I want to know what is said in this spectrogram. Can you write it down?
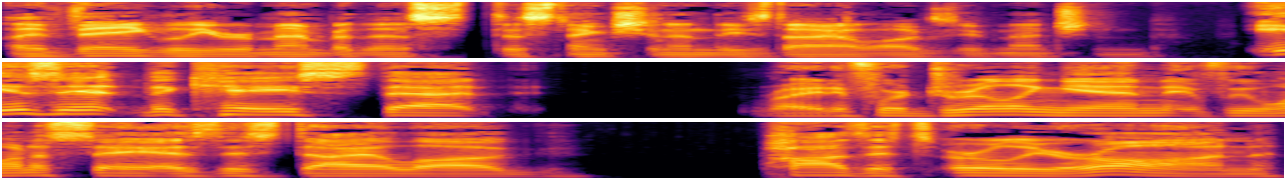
I vaguely remember this distinction in these dialogues you've mentioned. Is it the case that, right, if we're drilling in, if we want to say, as this dialogue posits earlier on,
